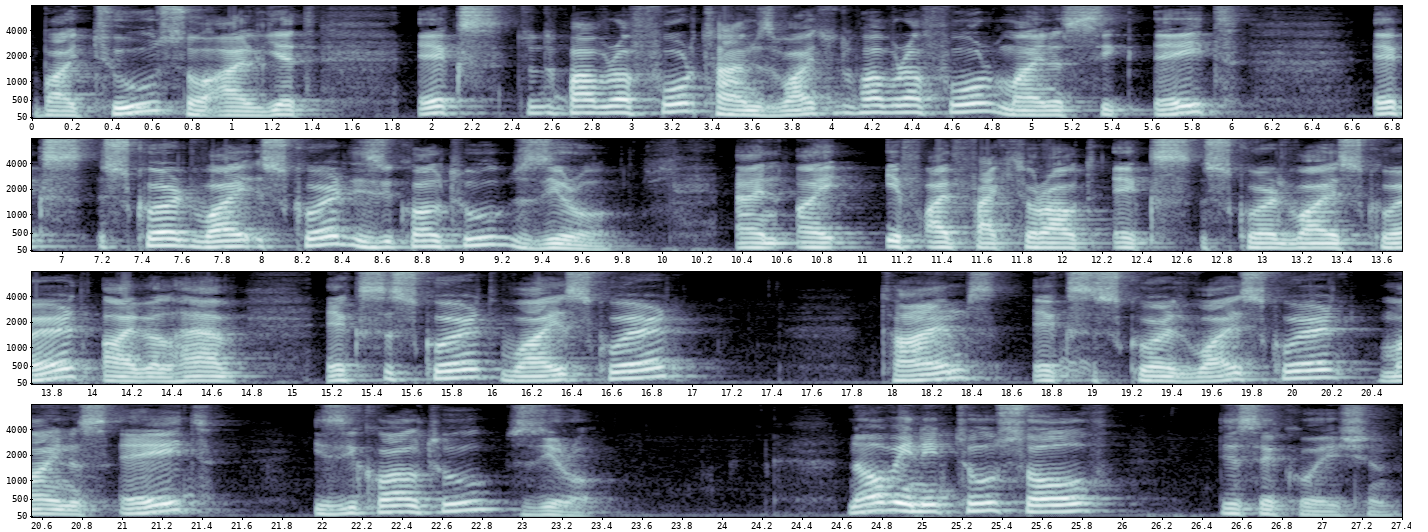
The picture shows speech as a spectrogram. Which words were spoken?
by 2 so I'll get x to the power of 4 times y to the power of 4 minus 6, 8 x squared y squared is equal to 0 and I if I factor out x squared y squared I will have x squared y squared times x squared y squared minus 8 is equal to 0. Now we need to solve this equation.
